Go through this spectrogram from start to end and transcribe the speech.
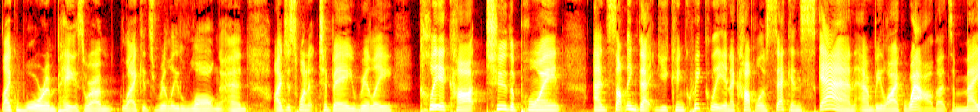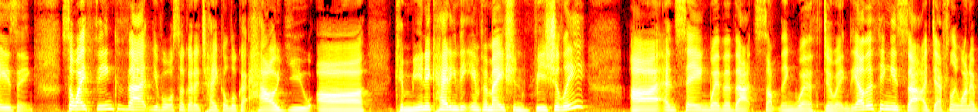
like War and Peace, where I'm like, it's really long. And I just want it to be really clear cut, to the point, and something that you can quickly, in a couple of seconds, scan and be like, wow, that's amazing. So I think that you've also got to take a look at how you are communicating the information visually uh, and seeing whether that's something worth doing. The other thing is that I definitely want to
